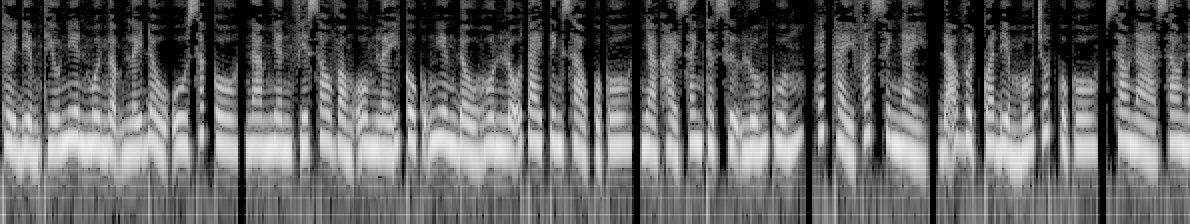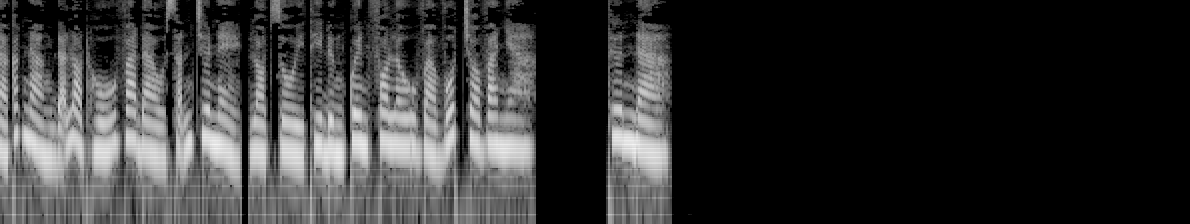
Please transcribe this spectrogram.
Thời điểm thiếu niên môi ngậm lấy đầu u sắc cô, nam nhân phía sau vòng ôm lấy cô cũng nghiêng đầu hôn lỗ tai tinh xảo của cô, nhạc hải xanh thật sự luống cuống, hết thầy phát sinh này, đã vượt qua điểm mấu chốt của cô, sao nà sao nà các nàng đã lọt hố va đào sẵn chưa nè, lọt rồi thì đừng quên follow và vote cho va nha. Thươn nà.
